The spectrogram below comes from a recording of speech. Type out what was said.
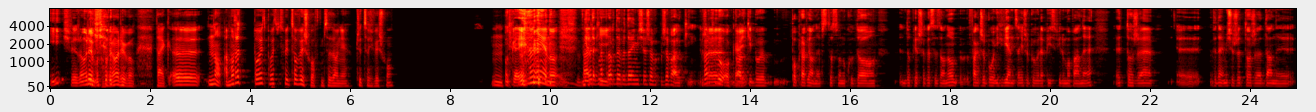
i świeżą rybą. I świeżą rybą. Tak. Yy, no, a może powiedz, powiedzmy sobie, co wyszło w tym sezonie? Czy coś wyszło? Mm. Okej. Okay. No, no, nie, no. Walki... Nie, tak naprawdę wydaje mi się, że, że walki. Walki że były okay. Walki były poprawione w stosunku do, do pierwszego sezonu. Fakt, że było ich więcej, że były lepiej sfilmowane. To, że wydaje mi się, że to, że dany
